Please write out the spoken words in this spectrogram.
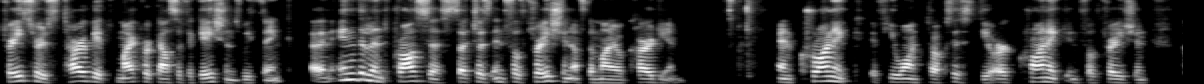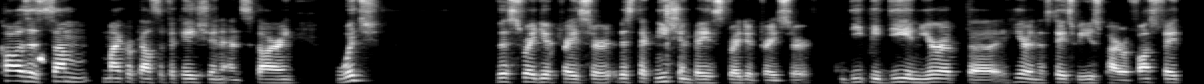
tracers target microcalcifications, we think, an indolent process such as infiltration of the myocardium and chronic, if you want, toxicity or chronic infiltration causes some microcalcification and scarring, which this radio tracer, this technetium based radio tracer, DPD in Europe, uh, here in the States, we use pyrophosphate,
